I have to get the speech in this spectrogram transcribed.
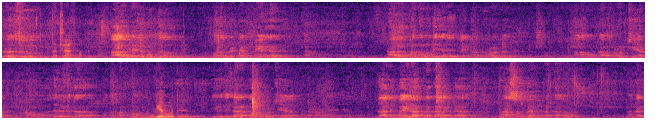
ఈరోజు నాలుగు నెలల ముందు మొదలు పెట్టాము మేయర్ గారు. నాలుగు మంది ముందు ఏదైతే ట్రక్ రోడ్డు మనం డబుల్ రోడ్ చేయాలనుకుంటున్నామో అదేవిధంగా కొత్తపట్నం ఈ విధంగా డబుల్ రోడ్ చేయాలనుకుంటున్నాము. దాని బైలా ప్రకారంగా ప్లాన్ ప్రకారం అండర్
